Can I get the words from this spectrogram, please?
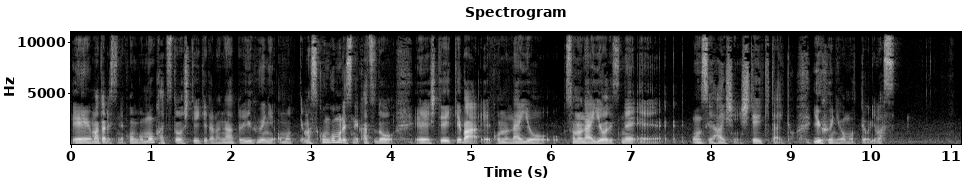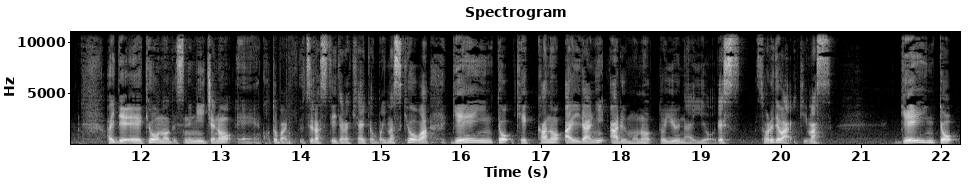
えー、またですね、今後も活動していけたらなというふうに思ってます。今後もですね、活動、えー、していけば、えー、この内容、その内容をですね、えー、音声配信していきたいというふうに思っております。はい。で、えー、今日のですね、ニーチェの、えー、言葉に移らせていただきたいと思います。今日は、原因と結果の間にあるものという内容です。それでは、いきます。原因と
